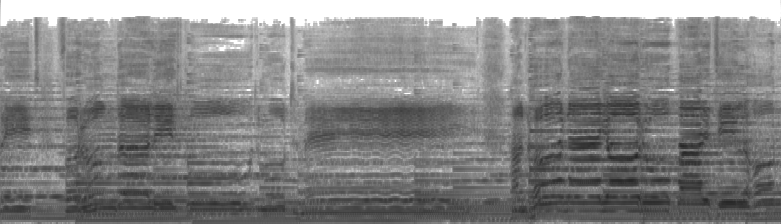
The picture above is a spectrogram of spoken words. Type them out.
Varit förunderligt god mot mig. Han hör när jag ropar till honom.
